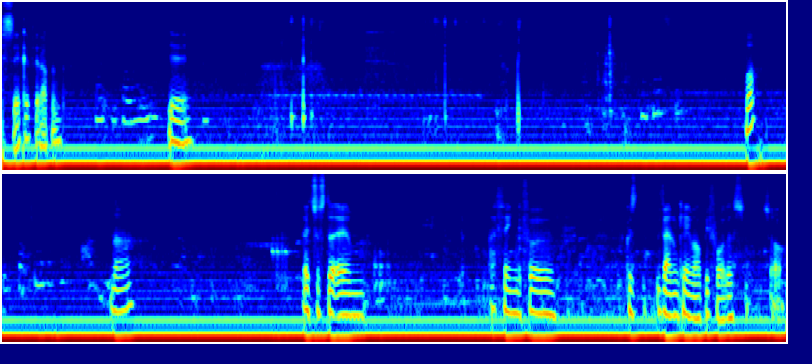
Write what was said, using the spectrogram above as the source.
sick if it happened. Oh, you told me. Yeah. Who's this? What? He's watching? Nah. It's just a um a thing for because Venom came out before this, so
